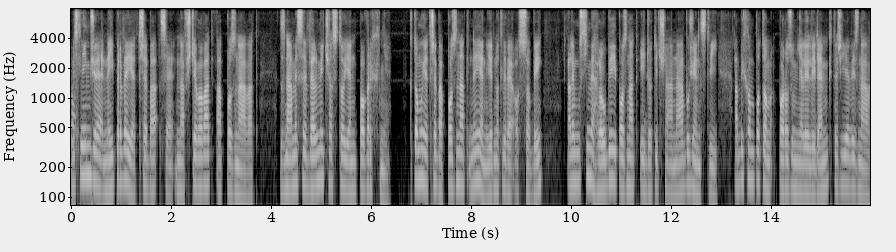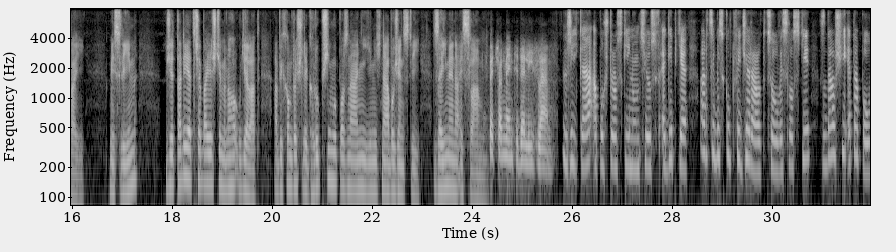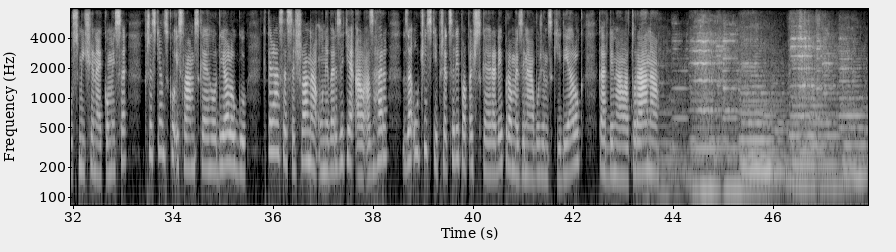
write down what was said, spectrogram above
Myslím, že nejprve je třeba se navštěvovat a poznávat. Známe se velmi často jen povrchně. K tomu je třeba poznat nejen jednotlivé osoby, ale musíme hlouběji poznat i dotyčná náboženství, abychom potom porozuměli lidem, kteří je vyznávají. Myslím, že tady je třeba ještě mnoho udělat, abychom došli k hlubšímu poznání jiných náboženství, zejména islámu. Říká apoštolský nuncius v Egyptě arcibiskup Fitzgerald v souvislosti s další etapou smíšené komise křesťansko-islámského dialogu, která se sešla na univerzitě Al-Azhar za účasti předsedy Papežské rady pro mezináboženský dialog kardinála Torána.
